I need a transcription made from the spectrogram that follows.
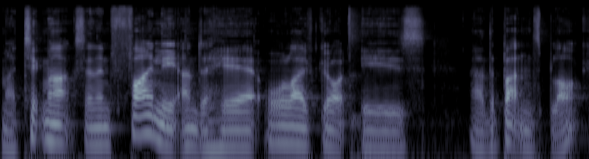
my tick marks. And then finally under here, all I've got is uh, the buttons block.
